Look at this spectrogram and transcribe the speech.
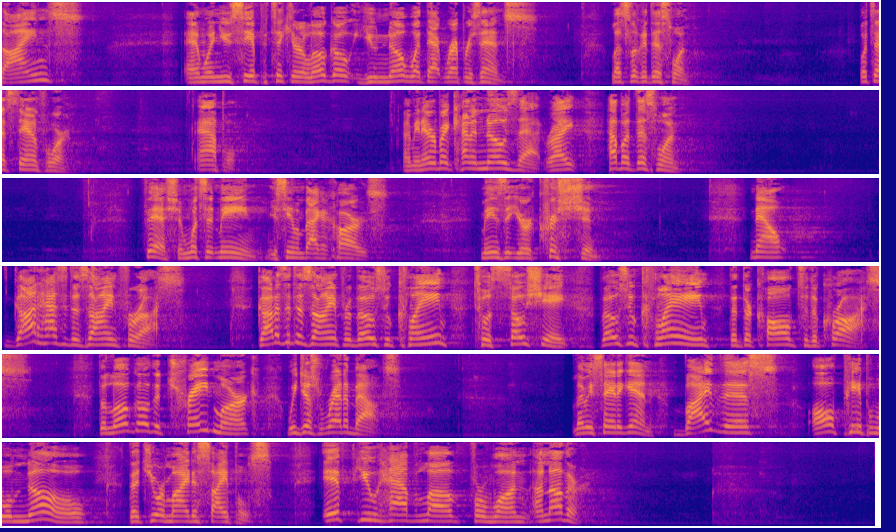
designs. And when you see a particular logo, you know what that represents. Let's look at this one. What's that stand for? Apple. I mean, everybody kind of knows that, right? How about this one? Fish. And what's it mean? You see them back of cars. It means that you're a Christian. Now, God has a design for us. God has a design for those who claim to associate, those who claim that they're called to the cross. The logo, the trademark we just read about. Let me say it again. By this, all people will know that you are my disciples if you have love for one another.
